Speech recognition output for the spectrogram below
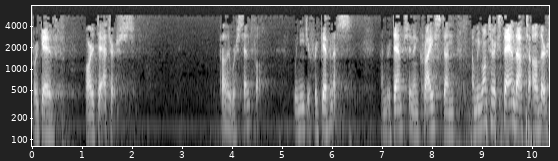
forgive our debtors. Father, we're sinful. We need your forgiveness and redemption in Christ, and, and we want to extend that to others.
